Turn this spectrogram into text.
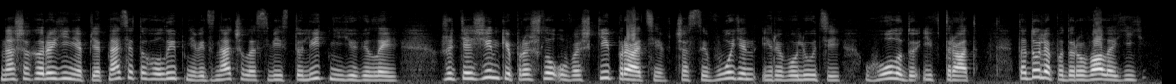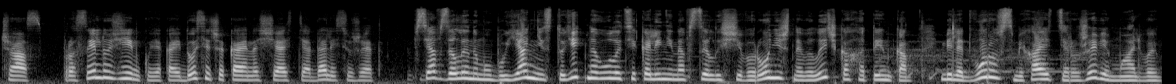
Наша героїня 15 липня відзначила свій столітній ювілей. Життя жінки пройшло у важкій праці в часи воєн і революцій, голоду і втрат. Та доля подарувала їй час. Про сильну жінку, яка й досі чекає на щастя. Далі сюжет. Вся в зеленому буянні стоїть на вулиці Калініна в селищі Вороніж невеличка хатинка. Біля двору всміхаються рожеві мальви.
